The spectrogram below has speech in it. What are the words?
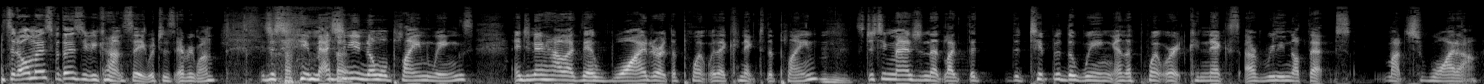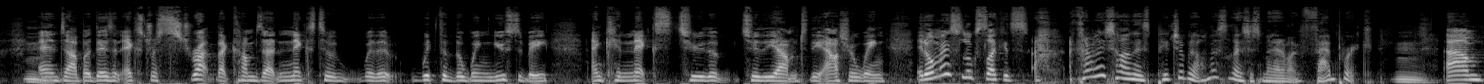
It's an almost, for those of you who can't see, which is everyone, just imagine your normal plane wings and you know how like they're wider at the point where they connect to the plane? So just imagine that like the, the tip of the wing and the point where it connects are really not that much wider. And, uh, but there's an extra strut that comes out next to where the width of the wing used to be and connects to the, to the, um, to the outer wing. It almost looks like it's, I can't really tell in this picture, but it almost looks like it's just made out of like fabric. Um,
